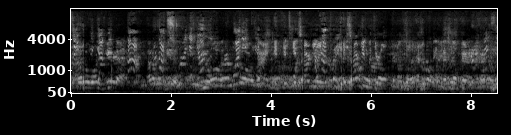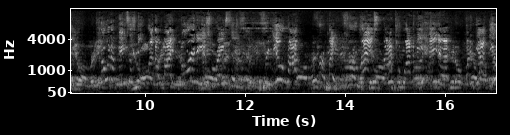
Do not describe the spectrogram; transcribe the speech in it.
say who we get married or not? We're not stringing your living room. Why do you care? Right. It, it, it's arguing. It's arguing with your old uncle. There's no You're fairness. You are racist. You know what amazes You me? are When a racist. minority is racist. For you not, for, wait, for a race not to want to be hated, but yet you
